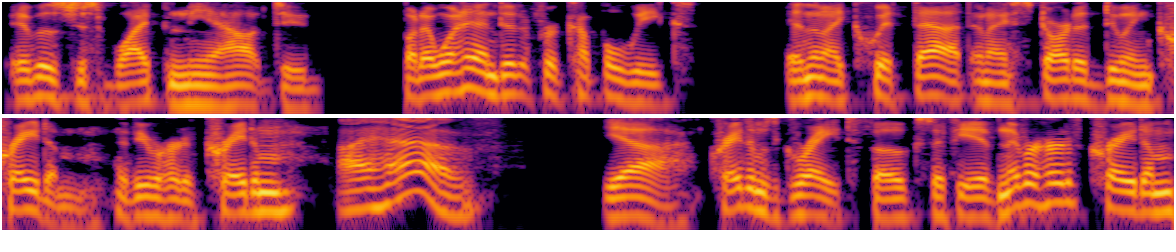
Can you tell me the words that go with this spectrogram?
It was just wiping me out, dude. But I went ahead and did it for a couple weeks and then I quit that and I started doing Kratom. Have you ever heard of Kratom? I have. Yeah, Kratom's great, folks. If you have never heard of Kratom,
